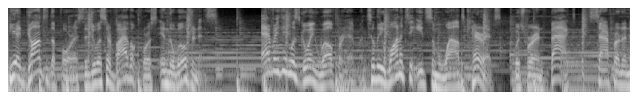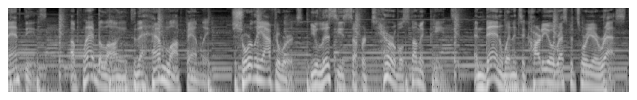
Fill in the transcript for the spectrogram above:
He had gone to the forest to do a survival course in the wilderness. Everything was going well for him until he wanted to eat some wild carrots, which were in fact saffron oenanthes, a plant belonging to the hemlock family. Shortly afterwards, Ulysses suffered terrible stomach pains and then went into cardiorespiratory arrest.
